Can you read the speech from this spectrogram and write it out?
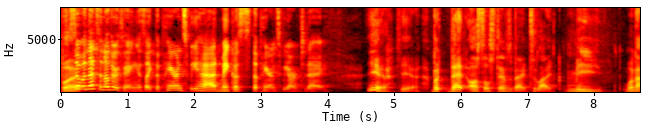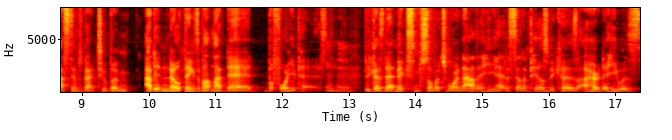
But so, and that's another thing is like the parents we had make us the parents we are today. Yeah, yeah. But that also stems back to like me. Well, not stems back to, but I didn't know things about my dad before he passed mm-hmm. because that makes so much more now that he had to selling pills because I heard that he was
